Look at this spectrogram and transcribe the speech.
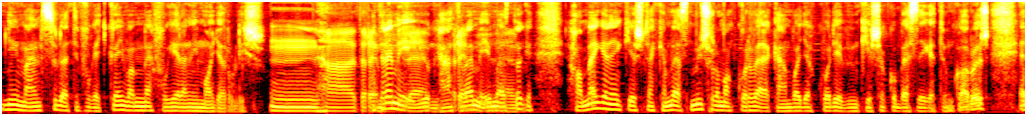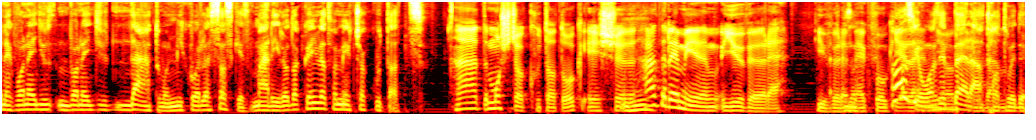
nyilván születni fog egy könyv, ami meg fog jelenni magyarul is. Mm, hát Hát remélem. reméljük, hát reméljük. Mert tök, ha megjelenik, és nekem lesz műsorom, akkor velkám vagy, akkor jövünk, és akkor beszélgetünk arról is. Ennek van egy, van egy dátum, hogy mikor lesz az kész? Már írod a könyvet, vagy még csak kutatsz? Hát most csak kutatok, és uh-huh. hát remélem jövőre, jövőre Mhm. Ez a- meg fog Az jó, azért belátható, hogy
